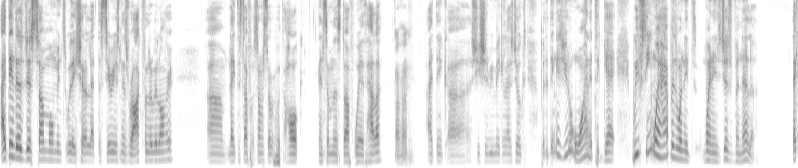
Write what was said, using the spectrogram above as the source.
I think there's just some moments where they should have let the seriousness rock for a little bit longer. Um like the stuff with some stuff with the Hulk and some of the stuff with Hela. Uh huh. I think uh she should be making less jokes. But the thing is you don't want it to get we've seen what happens when it's when it's just vanilla. Like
